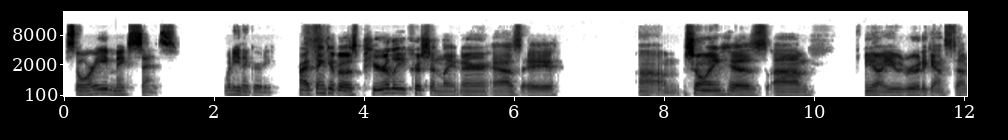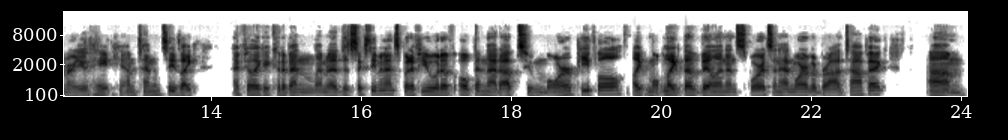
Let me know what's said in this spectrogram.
story makes sense. What do you think, Rudy? I think if it was purely Christian Laettner as a um, showing his um, you know you root against him or you hate him tendencies like I feel like it could have been limited to 60 minutes, but if you would have opened that up to more people, like more, like the villain in sports and had more of a broad topic, um,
